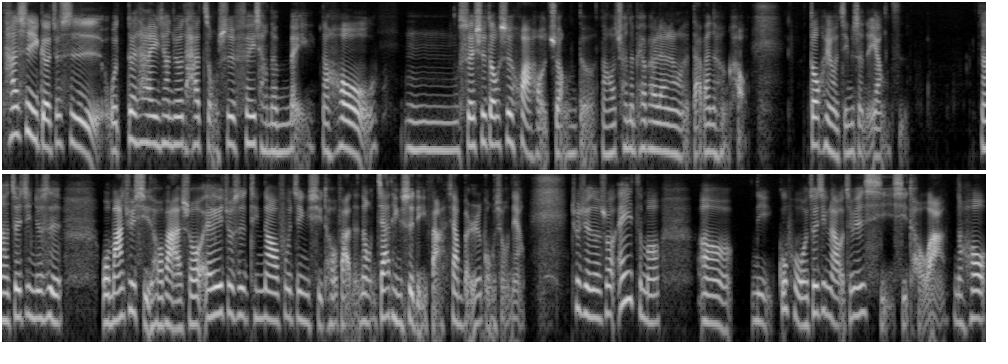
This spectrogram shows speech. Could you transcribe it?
她是一个，就是我对她的印象就是她总是非常的美，然后嗯，随时都是化好妆的，然后穿得漂漂亮亮的，打扮得很好，都很有精神的样子。那最近就是我妈去洗头发的时候，哎，就是听到附近洗头发的那种家庭式理发，像本日公休那样，就觉得说，哎，怎么，呃，你姑婆我最近来我这边洗洗头啊？然后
